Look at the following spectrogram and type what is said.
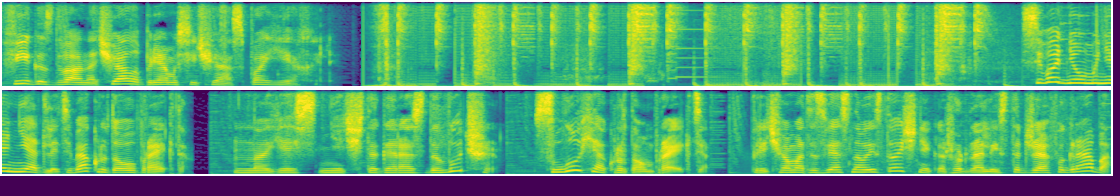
Фига с два начала прямо сейчас. Поехали. Сегодня у меня нет для тебя крутого проекта. Но есть нечто гораздо лучше. Слухи о крутом проекте. Причем от известного источника, журналиста Джеффа Граба.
